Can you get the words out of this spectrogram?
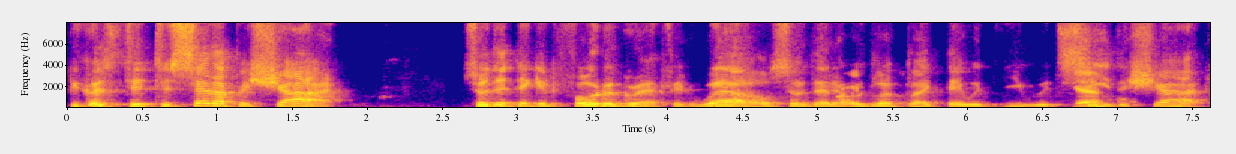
because to, to set up a shot so that they could photograph it well, so that it would look like they would you would see Yeah. the shot.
